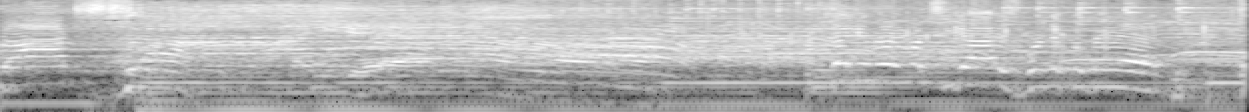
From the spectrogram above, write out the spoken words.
rock star. Yeah. Thank you very much, you guys. We're Nickelband.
